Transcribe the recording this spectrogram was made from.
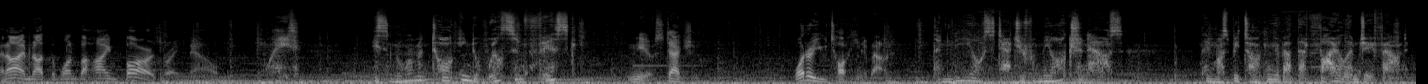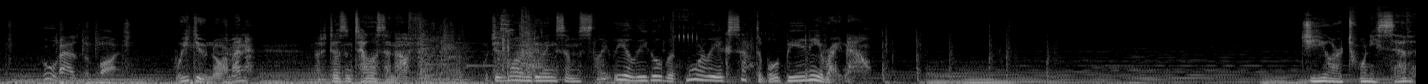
And I'm not the one behind bars right now. Wait, is Norman talking to Wilson Fisk? Neo statue. What are you talking about? The Neo statue from the auction house. They must be talking about that file MJ found. Who has the file? We do, Norman. But it doesn't tell us enough. Which is why I'm doing some slightly illegal but morally acceptable B&E right now. GR27.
